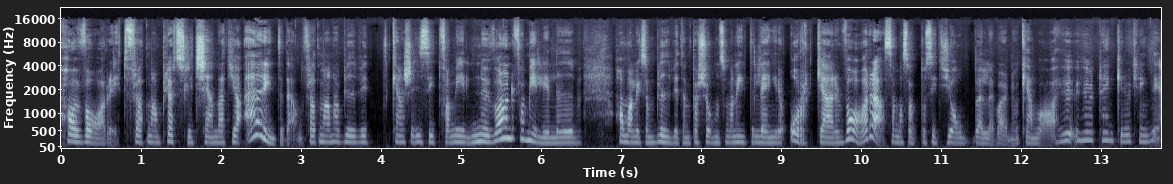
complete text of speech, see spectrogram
har varit för att man plötsligt känner att jag är inte den, för att man har blivit kanske i sitt familj, nuvarande familjeliv har man liksom blivit en person som man inte längre orkar vara. Samma sak på sitt jobb eller vad det nu kan vara. Hur, hur tänker du kring det?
